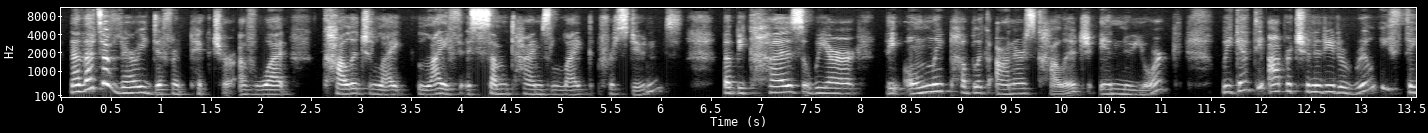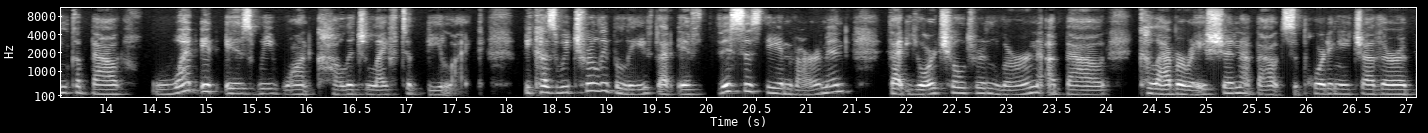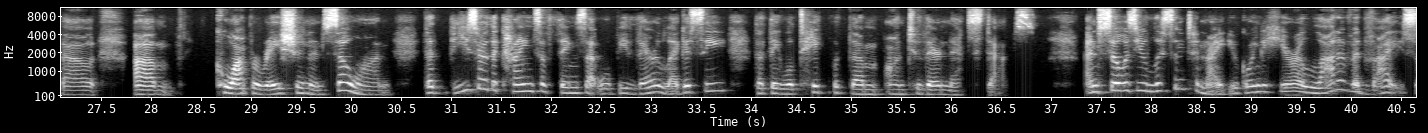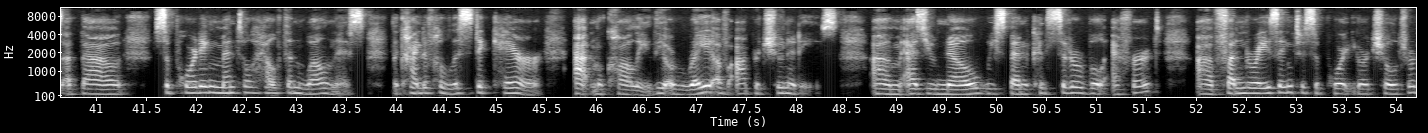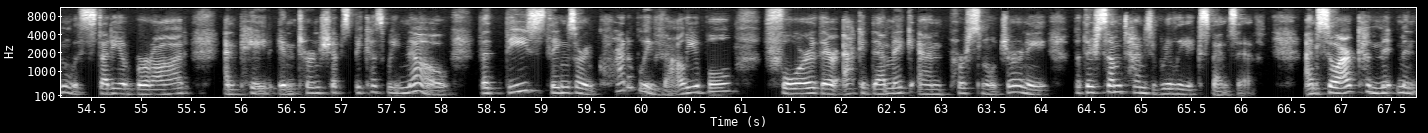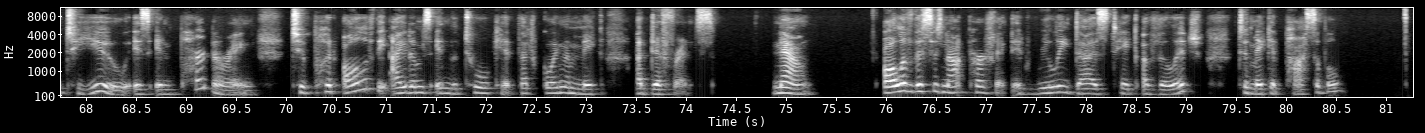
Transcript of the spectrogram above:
Now, that's a very different picture of what college like life is sometimes like for students. But because we are the only public honors college in New York, we get the opportunity to really think about what it is we want college life to be like. Because we truly believe that if this is the environment that your children learn about collaboration, about supporting each other, about um, cooperation and so on that these are the kinds of things that will be their legacy that they will take with them onto their next steps. And so, as you listen tonight, you're going to hear a lot of advice about supporting mental health and wellness, the kind of holistic care at Macaulay, the array of opportunities. Um, as you know, we spend considerable effort uh, fundraising to support your children with study abroad and paid internships because we know that these things are incredibly valuable for their academic and personal journey, but they're sometimes really expensive. And so, our commitment to you is in partnering to put all of the items in the toolkit that's going to make a difference. Now, all of this is not perfect. It really does take a village to make it possible.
